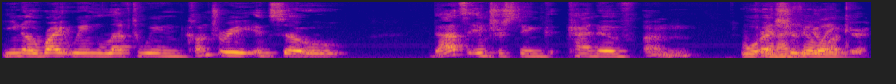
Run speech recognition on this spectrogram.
you know, right wing, left wing country, and so that's interesting kind of um, well, and I feel like under.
